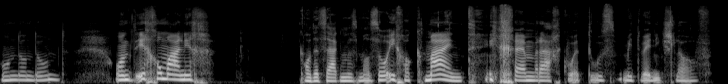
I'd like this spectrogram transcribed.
und, und, und. Und ich komme eigentlich, oder sagen wir es mal so, ich habe gemeint, ich käme recht gut aus mit wenig Schlaf,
